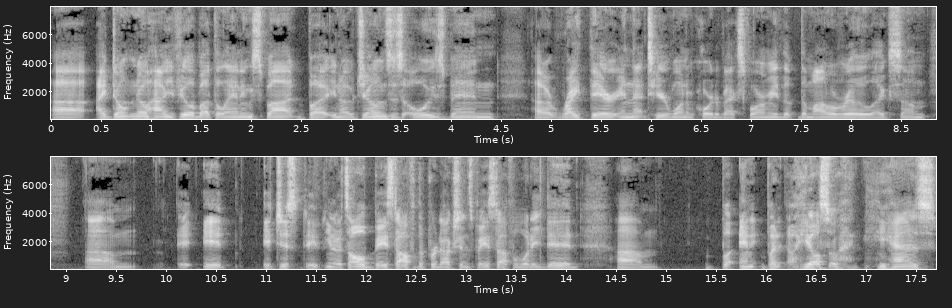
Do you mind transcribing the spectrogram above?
Uh, I don't know how you feel about the landing spot, but you know Jones has always been uh, right there in that tier one of quarterbacks for me. The, the model really likes him. Um, it, it, it just it, you know it's all based off of the productions, based off of what he did. Um, but and but he also he has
